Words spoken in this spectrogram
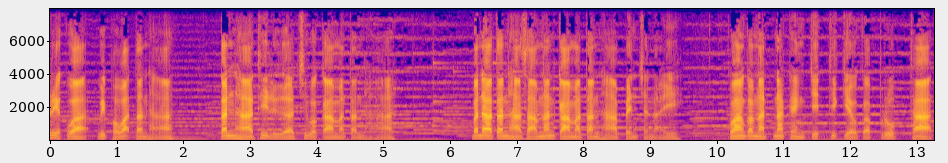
เรียกว่าวิภวะตัณหา ตัณหาที่เหลือชื่อว่ากามตัณหา บรรดาตัณหาสามนั้นกามตัณหาเป็นไน ความกำหนัดนักแห่งจิตที่เกี่ยวกับรูปธาตุ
